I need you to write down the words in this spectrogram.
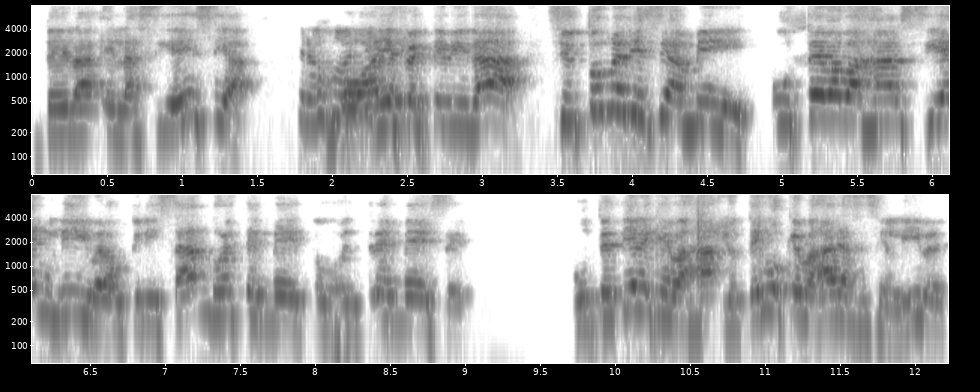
de la, en la ciencia. no hay efectividad. Si tú me dices a mí, usted va a bajar 100 libras utilizando este método en tres meses, usted tiene que bajar, yo tengo que bajar a 100 libras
